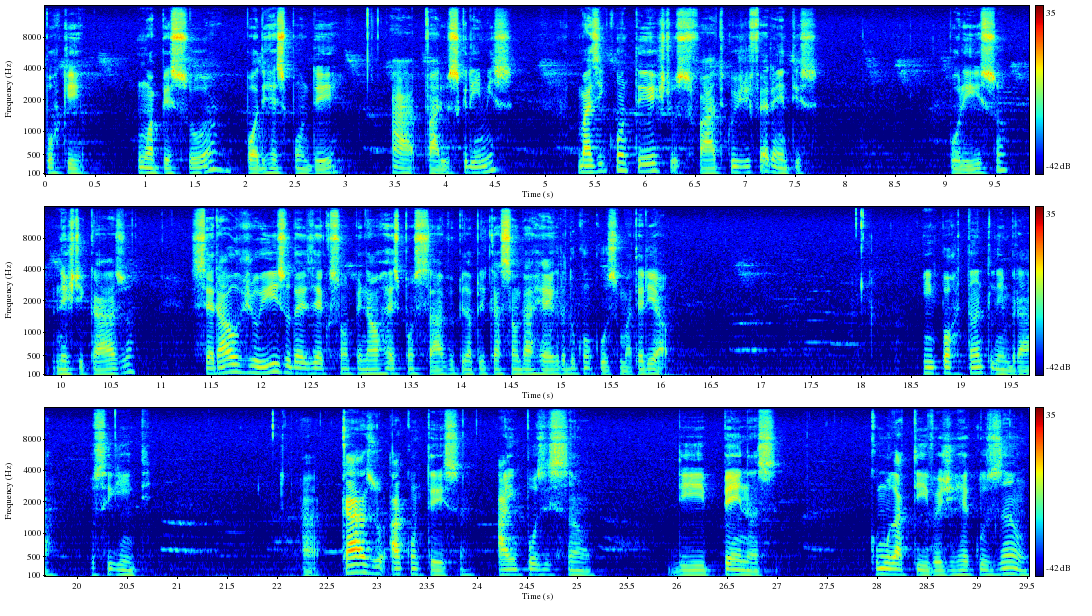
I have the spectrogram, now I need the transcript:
Porque uma pessoa pode responder a vários crimes, mas em contextos fáticos diferentes. Por isso, neste caso, será o juízo da execução penal responsável pela aplicação da regra do concurso material. Importante lembrar o seguinte: ah, caso aconteça a imposição de penas cumulativas de reclusão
